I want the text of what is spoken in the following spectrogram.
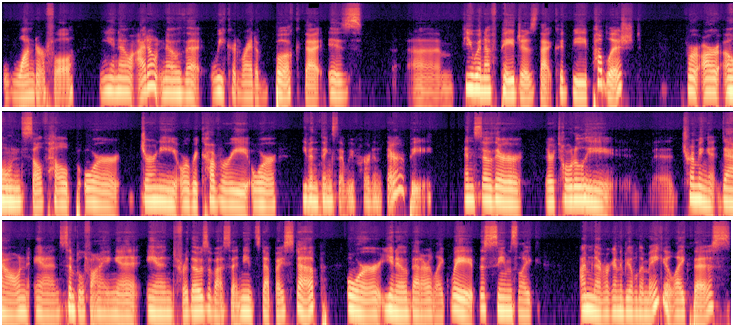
wonderful. You know, I don't know that we could write a book that is um, few enough pages that could be published for our own self help or journey or recovery or even things that we've heard in therapy. And so they're they're totally uh, trimming it down and simplifying it. And for those of us that need step by step, or you know that are like, wait, this seems like I'm never going to be able to make it like this.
